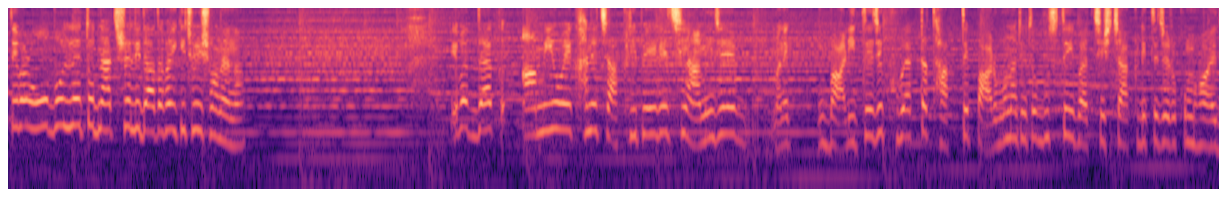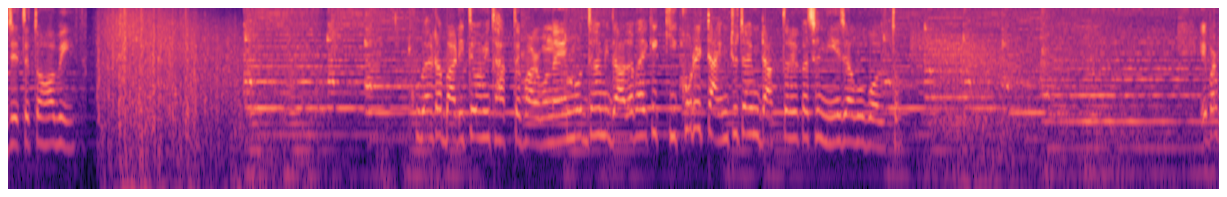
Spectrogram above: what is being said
তো এবার ও বললে তো ন্যাচারালি দাদাভাই কিছুই শোনে না। এবার দেখ, আমিও এখানে চাকরি পেয়ে গেছি, আমি যে মানে বাড়িতে যে খুব একটা থাকতে পারব না, তুই তো বুঝতেই পারছিস চাকরিতে যেরকম হয়, যেতে তো হবেই। খুব একটা বাড়িতেও আমি থাকতে পারব না। এর মধ্যে আমি দাদাভাইকে কি করে টাইম টু টাইম ডাক্তারের কাছে নিয়ে যাব বলতো? এবার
